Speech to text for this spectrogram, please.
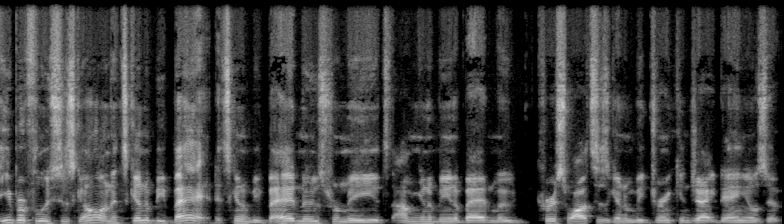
Eberflus is gone, it's going to be bad. It's going to be bad news for me. It's I'm going to be in a bad mood. Chris Watts is going to be drinking Jack Daniels at,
